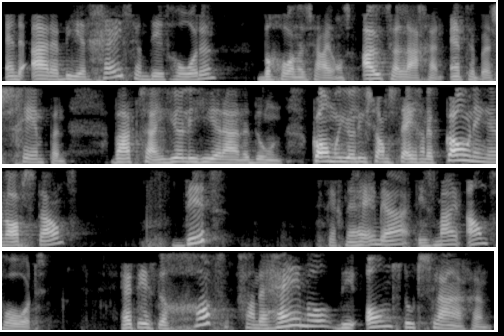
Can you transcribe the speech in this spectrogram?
en de Arabier Gesem dit hoorden, begonnen zij ons uit te lachen en te beschimpen. Wat zijn jullie hier aan het doen? Komen jullie soms tegen de koning in opstand? Dit, zegt Nehemia, is mijn antwoord. Het is de God van de hemel die ons doet slagen.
